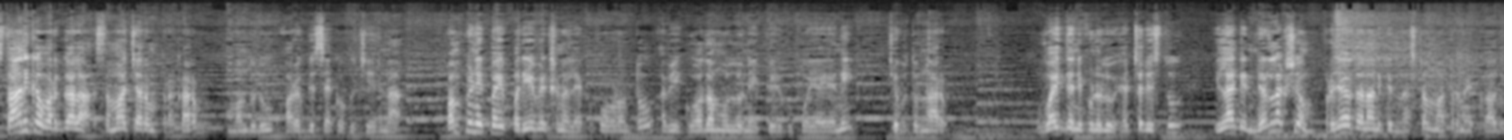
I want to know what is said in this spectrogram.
స్థానిక వర్గాల సమాచారం ప్రకారం మందులు ఆరోగ్య శాఖకు చేరిన పంపిణీపై పర్యవేక్షణ లేకపోవడంతో అవి గోదాముల్లోనే పేరుకుపోయాయని చెబుతున్నారు. వైద్య నిపుణులు హెచ్చరిస్తూ ఇలాంటి నిర్లక్ష్యం ప్రజాధనానికి నష్టం మాత్రమే కాదు.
